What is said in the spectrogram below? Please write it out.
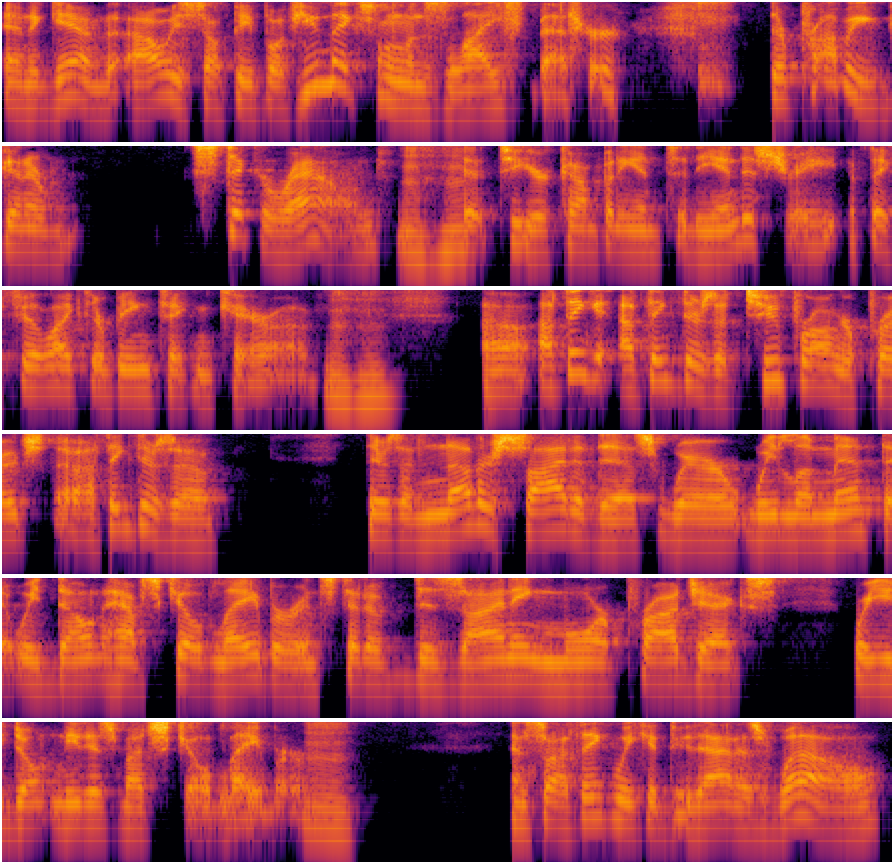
and again, I always tell people if you make someone's life better, they're probably going to stick around mm-hmm. to your company and to the industry if they feel like they're being taken care of. Mm-hmm. Uh, I think I think there's a two prong approach though. I think there's a there's another side of this where we lament that we don't have skilled labor instead of designing more projects where you don't need as much skilled labor. Mm. And so I think we could do that as well.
